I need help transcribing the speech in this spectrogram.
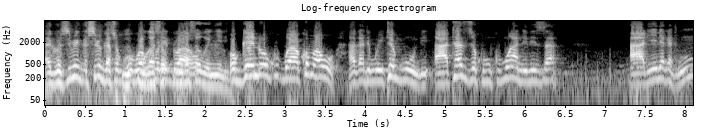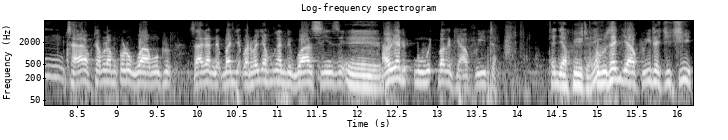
Ego si miga- si migaso Mu- mugaso- mugaso gwakoleddwawo ogenda bw'akomawo agati muyite gundi atazze ku- kumwaniriza ali eri agati "Mm, saagala kutabula mukolo gwa muntu bantu bajja kuga nti gwansinze Eh. Nti akuyita eh? omusajja akuyita kiki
